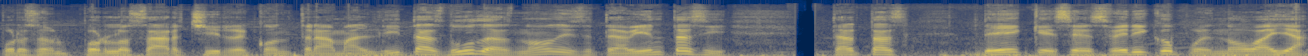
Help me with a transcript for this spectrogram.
por, eso- por los archi recontra malditas dudas, ¿no? Dice, te avientas y tratas de que ese esférico pues no vaya,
